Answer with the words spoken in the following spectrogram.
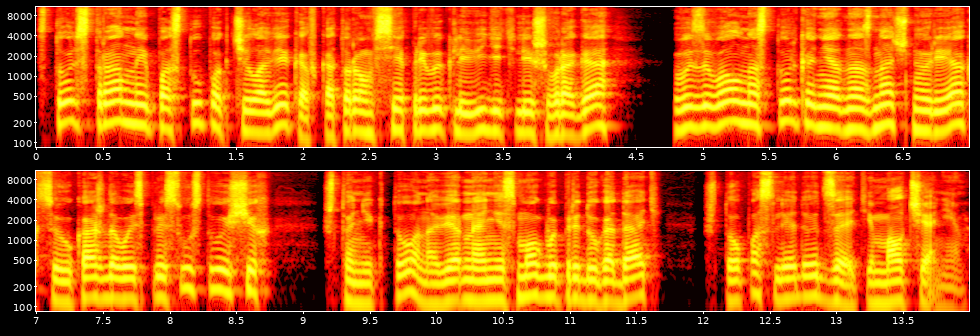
Столь странный поступок человека, в котором все привыкли видеть лишь врага, вызывал настолько неоднозначную реакцию у каждого из присутствующих, что никто, наверное, не смог бы предугадать, что последует за этим молчанием.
